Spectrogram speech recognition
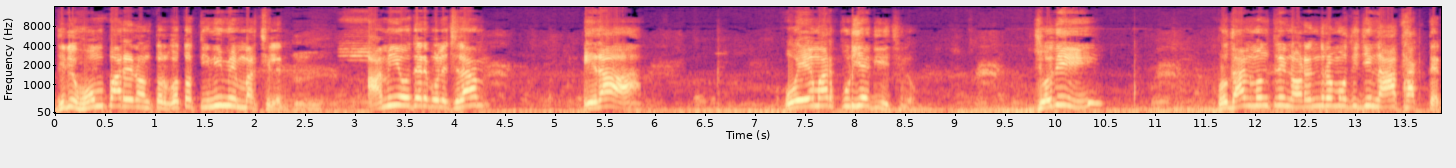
যিনি হোম পারের অন্তর্গত তিনি মেম্বার ছিলেন। আমি ওদের বলেছিলাম, এরা ওএমআর পুড়িয়ে দিয়েছিল। যদি প্রধানমন্ত্রী নরেন্দ্র মোদীজি না থাকতেন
